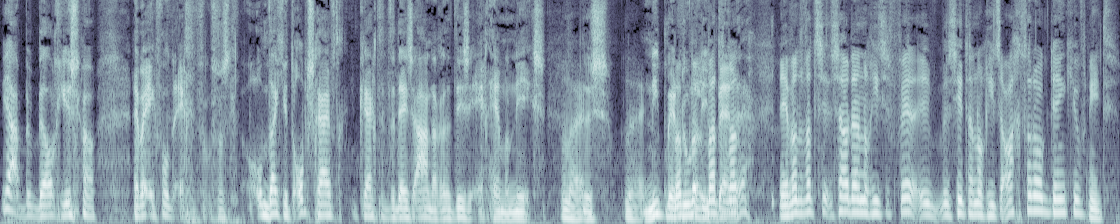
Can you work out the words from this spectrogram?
Ja, Be- België zo. Nee, maar ik vond echt, omdat je het opschrijft, krijgt het deze aandacht. En het is echt helemaal niks. dus niet meer Wat- doen, wat- niet wat- bellen. wat- nee, want wat, zit- zou daar nog iets ver, zit daar nog iets achter ook, denk je, of niet?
